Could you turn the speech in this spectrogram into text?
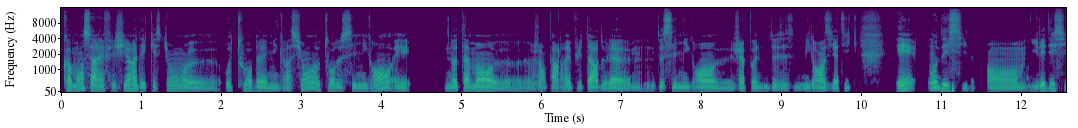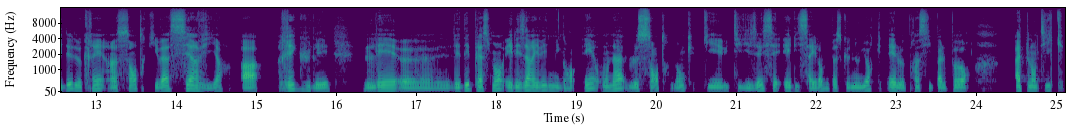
commence à réfléchir à des questions autour de la migration, autour de ces migrants, et notamment, j'en parlerai plus tard, de, de ces migrants, euh, de ces migrants asiatiques. Et on décide, il est décidé de créer un centre qui va servir à réguler les, les déplacements et les arrivées de migrants. Et on a le centre donc, qui est utilisé, c'est Ellis Island, parce que New York est le principal port atlantique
